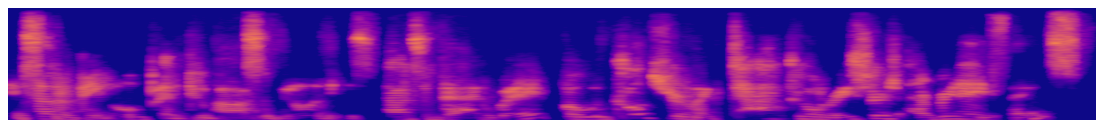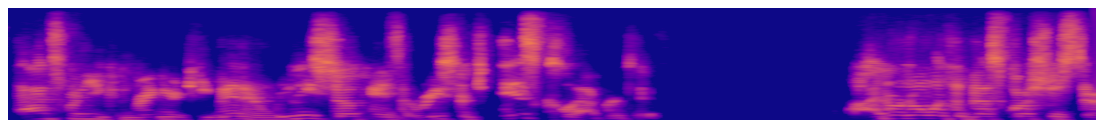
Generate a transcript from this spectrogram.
instead of being open to possibilities. That's a bad way. But with culture like tactical research, everyday things, that's when you can bring your team in and really showcase that research is collaborative. I don't know what the best questions to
